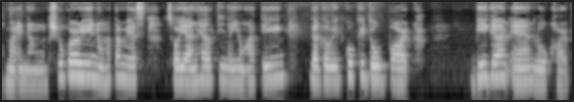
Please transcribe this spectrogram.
kumain ng sugary, ng matamis. So, yan, healthy na yung ating gagawin cookie dough bar. Vegan and low carb.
